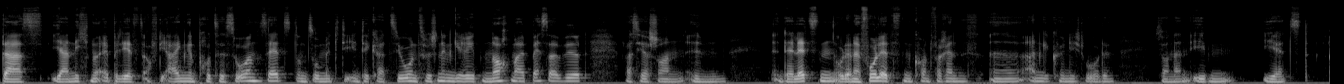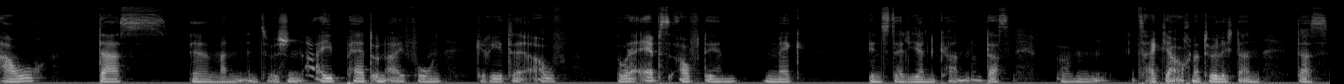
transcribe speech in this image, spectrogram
dass ja nicht nur Apple jetzt auf die eigenen Prozessoren setzt und somit die Integration zwischen den Geräten nochmal besser wird, was ja schon im der letzten oder der vorletzten Konferenz äh, angekündigt wurde, sondern eben jetzt auch, dass äh, man inzwischen iPad und iPhone-Geräte auf oder Apps auf dem Mac installieren kann. Und das ähm, zeigt ja auch natürlich dann, dass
